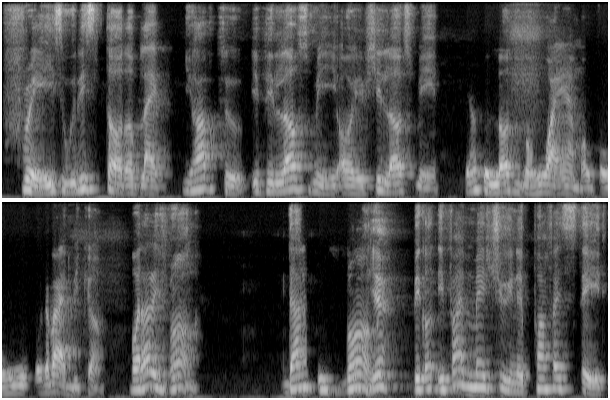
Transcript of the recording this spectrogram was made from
phrase, with this thought of like, you have to, if he loves me or if she loves me, you have to love me for who I am or for who, whatever I become. But that is wrong. That is wrong. Yeah. Because if I met you in a perfect state,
